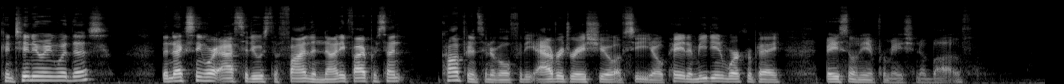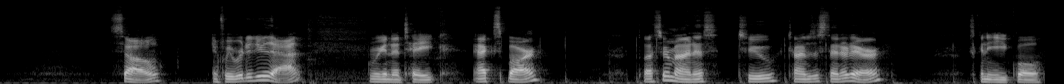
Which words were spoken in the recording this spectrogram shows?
Continuing with this, the next thing we're asked to do is to find the 95% confidence interval for the average ratio of CEO pay to median worker pay based on the information above. So, if we were to do that, we're going to take x bar plus or minus 2 times the standard error. It's going to equal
